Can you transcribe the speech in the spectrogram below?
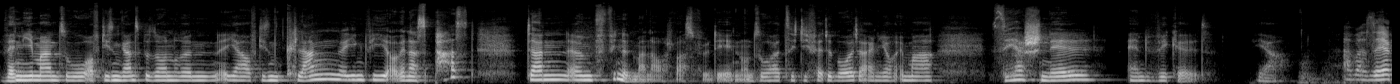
wenn jemand so auf diesen ganz besonderen, ja, auf diesen Klang irgendwie, wenn das passt, dann ähm, findet man auch was für den. Und so hat sich die fette Beute eigentlich auch immer sehr schnell entwickelt. Ja. Aber sehr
